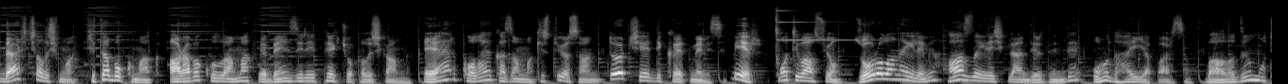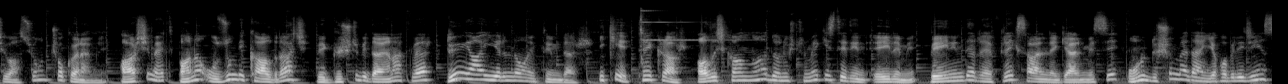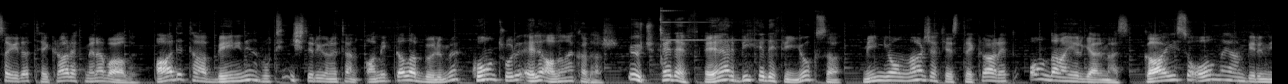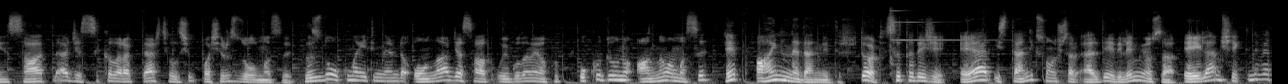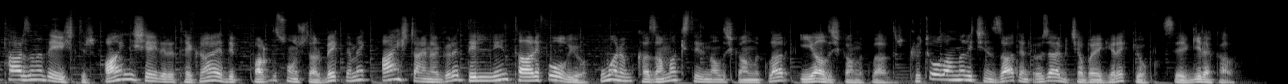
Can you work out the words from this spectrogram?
Ders çalışmak, kitap okumak, araba kullanmak ve benzeri pek çok alışkanlık. Eğer kolay kazanmak istiyorsan 4 şeye dikkat etmelisin. 1. Motivasyon. Zor olan eylemi hazla ilişkilendirdiğinde onu daha iyi yaparsın. Bağladığın motivasyon çok önemli. Arşimet bana uzun bir kaldıraç ve güçlü bir dayanak ver, dünyayı yerinde oynatayım der. 2. Tekrar. Alışkanlığa dönüştürmek istediğin eylemi beyninde refleks haline gelmesi onu düşünmeden yapabileceğin sayıda tekrar etmene bağlı. Adeta beyninin rutin işleri yöneten amigdala bölümü kontrolü ele alana kadar. 3. Hedef. Eğer bir hedefin yoksa milyonlarca kez tekrar et ondan hayır gelmez. Gayesi olmayan birinin saatlerce sıkılarak ders çalışıp başarısız olması, hızlı okuma eğitimlerinde onlarca saat uygulama yapıp okuduğunu anlamaması hep aynı nedenlidir. 4. Strateji. Eğer istendik sonuçlar elde edilemiyorsa eylem şeklini ve tarzını değiştir. Aynı şeyleri tekrar edip farklı sonuçlar beklemek Einstein'a göre deliliğin tarifi oluyor. Umarım kazanmak istediğin alışkanlıklar iyi alışkanlıklardır. Kötü olanlar için zaten özel bir çabaya gerek yok. Sevgiyle kal.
